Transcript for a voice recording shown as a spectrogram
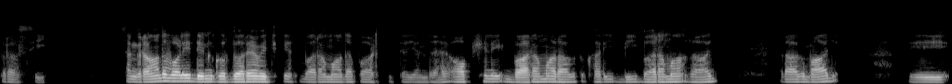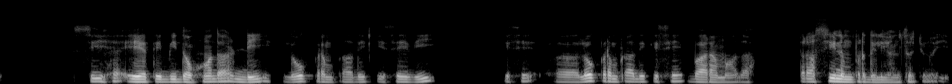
83 ਸੰਗਰਾਂਦ ਵਾਲੇ ਦਿਨ ਗੁਰਦੁਆਰਿਆਂ ਵਿੱਚ ਕਿਸ 12 ਮਾਹ ਦਾ ਪਾਠ ਕੀਤਾ ਜਾਂਦਾ ਹੈ? ਆਪਸ਼ਨ ਏ 12 ਮਾਹ ਰਾਗ ਤੁਖਾਰੀ ਬੀ 12 ਮਾਹ ਰਾਜ, ਰਾਗ ਮਾਝ ਤੇ ਸੀ ਹੈ ਏ ਅਤੇ ਬੀ ਦੋਹਾਂ ਦਾ ਡੀ ਲੋਕ ਪਰੰਪਰਾ ਦੇ ਕਿਸੇ ਵੀ, ਕਿਸੇ ਲੋਕ ਪਰੰਪਰਾ ਦੇ ਕਿਸੇ 12 ਮਾਹ ਦਾ। 83 ਨੰਬਰ ਦੇ ਲਈ ਆਨਸਰ ਚੁਣੋ ਜੀ।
